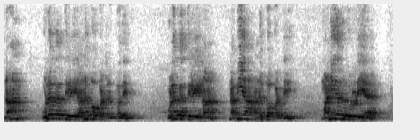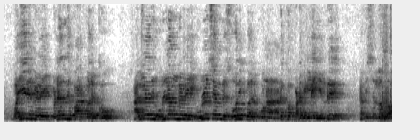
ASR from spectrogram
நான் உலகத்திலே அனுப்பப்பட்டிருப்பது உலகத்திலே நான் நபியா அனுப்பப்பட்டு மனிதர்களுடைய வயிறுகளை பிளந்து பார்ப்பதற்கோ அல்லது உள்ளங்களை உள் சென்று சோதிப்பதற்கோ நான் அனுப்பப்படவில்லை என்று நபி ஸல்லல்லாஹு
